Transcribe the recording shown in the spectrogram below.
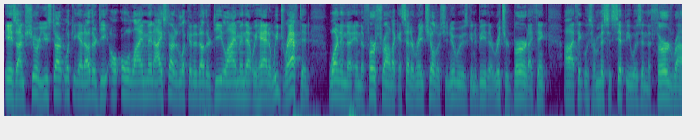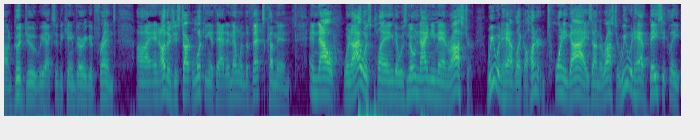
Is I'm sure you start looking at other D O, linemen. I started looking at other D linemen that we had, and we drafted one in the in the first round, like I said, a Ray Childress. You knew he was going to be there. Richard Byrd, I think, uh, I think was from Mississippi, was in the third round. Good dude. We actually became very good friends. Uh, and others, you start looking at that, and then when the vets come in, and now when I was playing, there was no 90 man roster. We would have like 120 guys on the roster. We would have basically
